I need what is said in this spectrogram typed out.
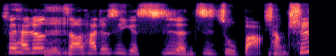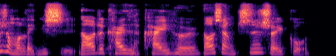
所以他就、你嗯。知道他就是一个私人自助吧，想吃什么零食，然后就开始开喝，然后想吃水果，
